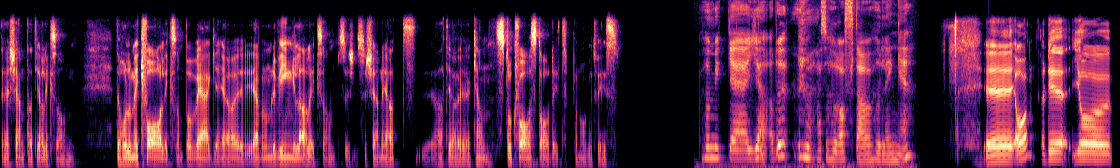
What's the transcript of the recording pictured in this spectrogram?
Jag har känt att jag liksom, det håller mig kvar liksom på vägen. Jag, även om det vinglar liksom, så, så känner jag att, att jag, jag, kan stå kvar stadigt på något vis. Hur mycket gör du? Alltså hur ofta och hur länge? Eh, ja, det, jag,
